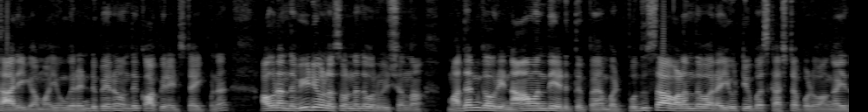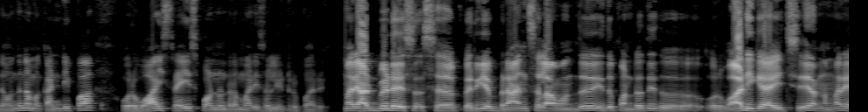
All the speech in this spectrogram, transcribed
சாரிகாமா. இவங்க ரெண்டு பேரும் வந்து காப்பிரைட் ஸ்ட்ரைக் பண்ண அவர் அந்த வீடியோவில் சொன்னது ஒரு விஷயம் தான் மதன் கௌரி நான் வந்து எடுத்துப்பேன் பட் புதுசாக வளர்ந்து வர யூடியூபர்ஸ் கஷ்டப்படுவாங்க. இதை வந்து நம்ம கண்டிப்பாக ஒரு வாய்ஸ் ரைஸ் பண்ணுன்ற மாதிரி சொல்லிட்டு இருப்பாரு. மாதிரி அட்வர்டைசஸ் பெரிய பிராண்ட்ஸ் எல்லாம் வந்து இது பண்ணுறது இது ஒரு வாடிக்கை ஆயிடுச்சு அந்த மாதிரி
